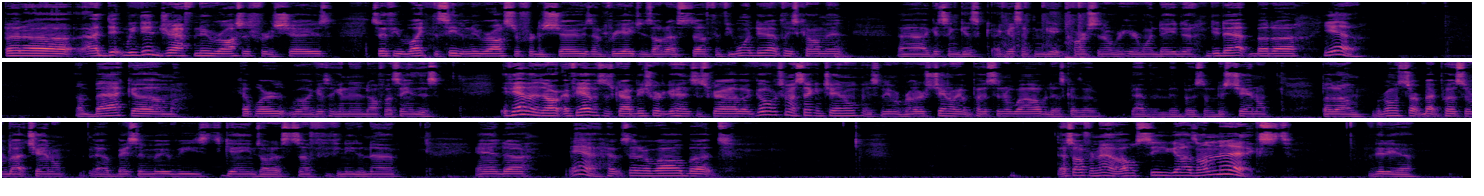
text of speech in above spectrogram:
But uh, I did. We did draft new rosters for the shows. So if you'd like to see the new roster for the shows and free agents, all that stuff, if you want to do that, please comment. Uh, I guess I can guess, I guess I can get Carson over here one day to do that. But uh, yeah, I'm back. Um, a couple well, I guess I can end off by saying this. If you haven't if you haven't subscribed, be sure to go ahead and subscribe. Uh, go over to my second channel. It's me and my brother's channel. We haven't posted in a while, but that's because I haven't been posting on this channel. But um, we're going to start back posting on that channel. Uh, basically movies, games, all that stuff if you need to know. And uh, yeah, haven't said in a while, but that's all for now. I will see you guys on the next video.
